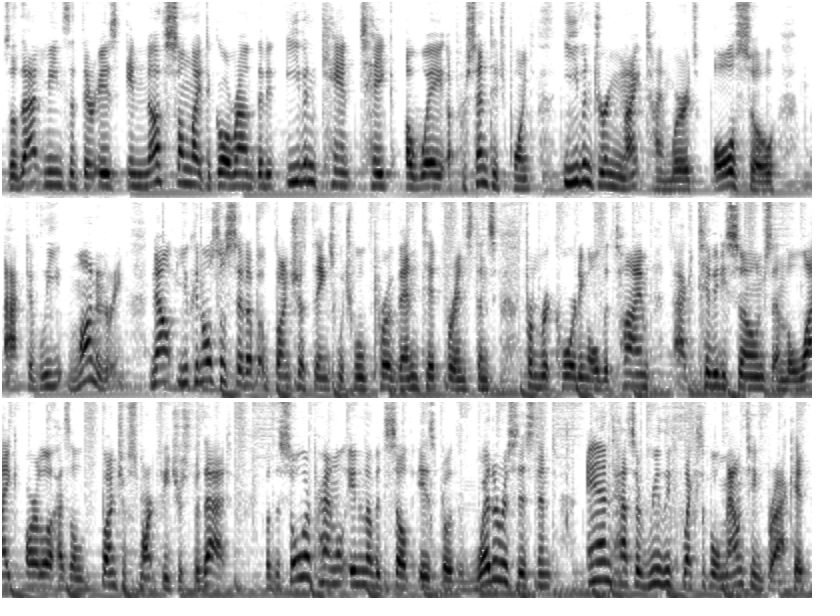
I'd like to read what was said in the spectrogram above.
So that means that there is enough sunlight to go around that it even can't take away a percentage point, even during nighttime where it's also actively monitoring. Now, you can also set up a bunch of things which will prevent it, for instance, from recording all the time, activity zones and the like. Arlo has a bunch of smart features for that. But the solar panel in and of itself is both weather resistant and has a really flexible mounting bracket,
